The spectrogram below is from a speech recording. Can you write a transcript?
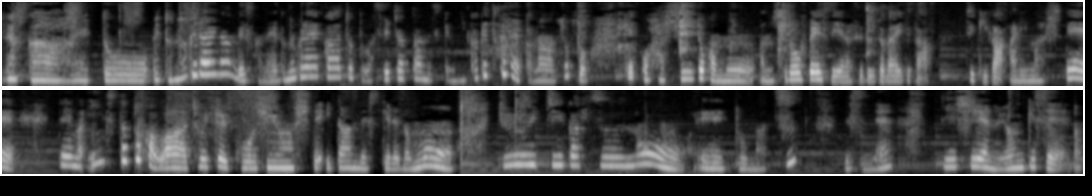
なんか、えっと、え、どのぐらいなんですかね？どのぐらいかちょっと忘れちゃったんですけど、2ヶ月くらいかな？ちょっと結構発信とかも、あの、スローペースでやらせていただいてた時期がありまして、で、まあ、インスタとかはちょいちょい更新をしていたんですけれども、11月の、えっ、ー、と、末ですね。TCA の4期生の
